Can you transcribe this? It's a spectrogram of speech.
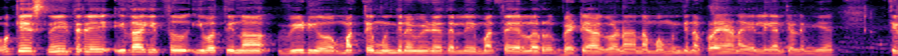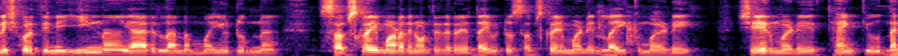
ಓಕೆ, ಸ್ನೇಹಿತರೆ, ಇದಾಗಿತ್ತು ಇವತ್ತಿನ ವಿಡಿಯೋ. ಮತ್ತೆ ಮುಂದಿನ ವಿಡಿಯೋದಲ್ಲಿ ಮತ್ತೆ ಎಲ್ಲರೂ ಭೇಟಿ ಆಗೋಣ. ನಮ್ಮ ಮುಂದಿನ ಪ್ರಯಾಣ ಎಲ್ಲಿಗೆ ಅಂತೇಳಿ ನಿಮಗೆ ತಿಳಿಸ್ಕೊಡ್ತೀನಿ. ಇನ್ನು ಯಾರೆಲ್ಲ ನಮ್ಮ ಯೂಟ್ಯೂಬ್ನ ಸಬ್ಸ್ಕ್ರೈಬ್ ಮಾಡದೆ ನೋಡ್ತಿದ್ದಾರೆ ದಯವಿಟ್ಟು ಸಬ್ಸ್ಕ್ರೈಬ್ ಮಾಡಿ ಲೈಕ್ ಮಾಡಿ ಶೇರ್ ಮಾಡಿ. ಥ್ಯಾಂಕ್ ಯು ಧನ್ಯ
